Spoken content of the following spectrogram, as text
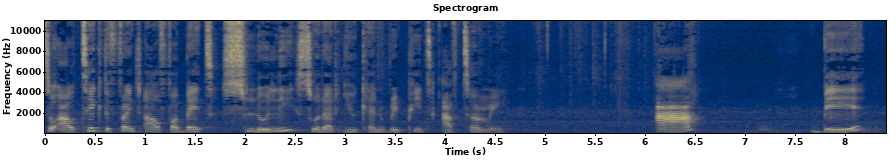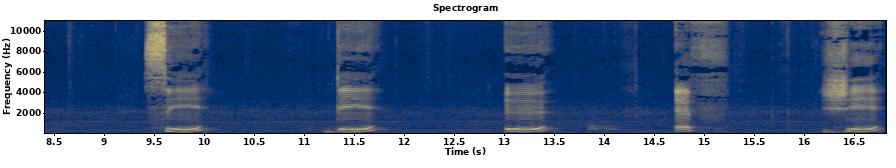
So I'll take the French alphabet slowly so that you can repeat after me. A B C D E F G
